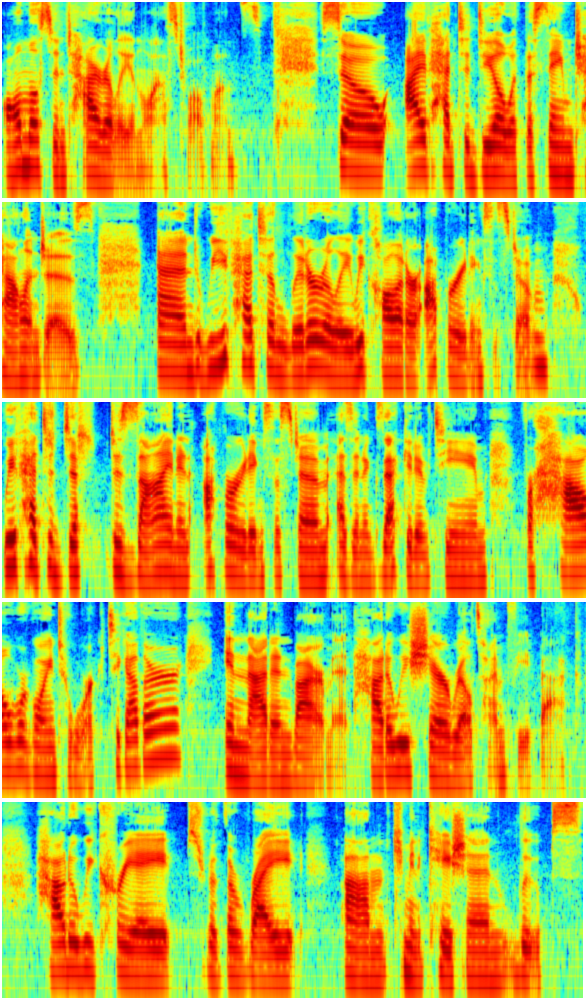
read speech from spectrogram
almost entirely in the last 12 months. So I've had to deal with the same challenges. And we've had to literally, we call it our operating system. We've had to de- design an operating system as an executive team for how we're going to work together in that environment. How do we share real time feedback? How do we create sort of the right um, communication loops?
